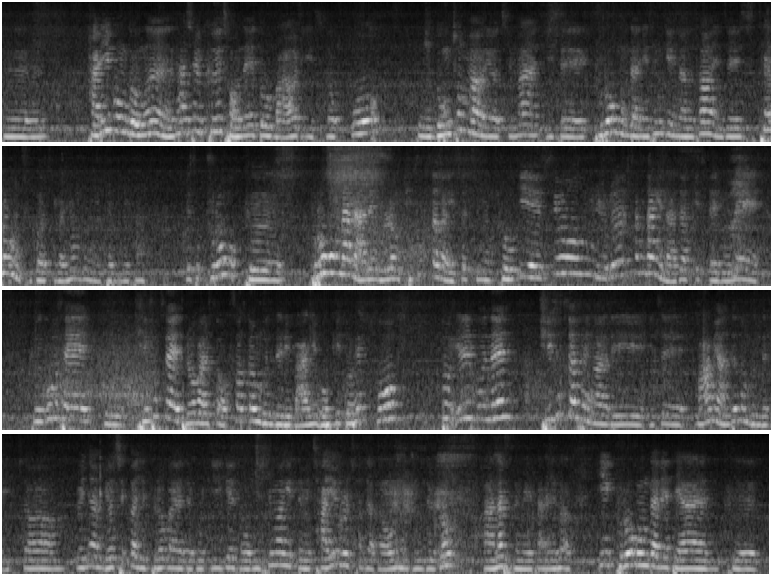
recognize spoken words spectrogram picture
그 가리공동은 사실 그 전에도 마을이 있었고 그 농촌 마을이었지만 이제 구로공단이 생기면서 이제 새로운 주거지가 형성이 됩니다. 그래서 구로, 그, 구로공단 안에 물론 기숙사가 있었지만 거기에 수용률은 상당히 낮았기 때문에 그곳에 그 기숙사에 들어갈 수 없었던 분들이 많이 오기도 했고 또 일부는 기숙사 생활이 이제 마음에 안 드는 분들이 있죠. 왜냐하면 몇 시까지 들어가야 되고 이게 너무 심하기 때문에 자유를 찾아 나오는 분들도 많았습니다. 그래서 이 구로공단에 대한 그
